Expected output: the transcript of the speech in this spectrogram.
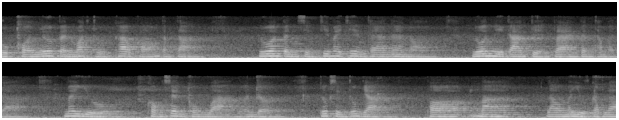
บุคคลหรือเป็นวัตถุข้าวของต่างๆ ล้วนเป็นสิ่งที่ไม่เที่ยงแท้แน่นอน ล้วนมีการเปลี่ยนแปลงเป็นธรรมดา ไม่อยู่คงเส้นคงวาเหมือนเดิม ทุกสิ่งทุกอย่าง พอมาเรามาอยู่กับเรา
